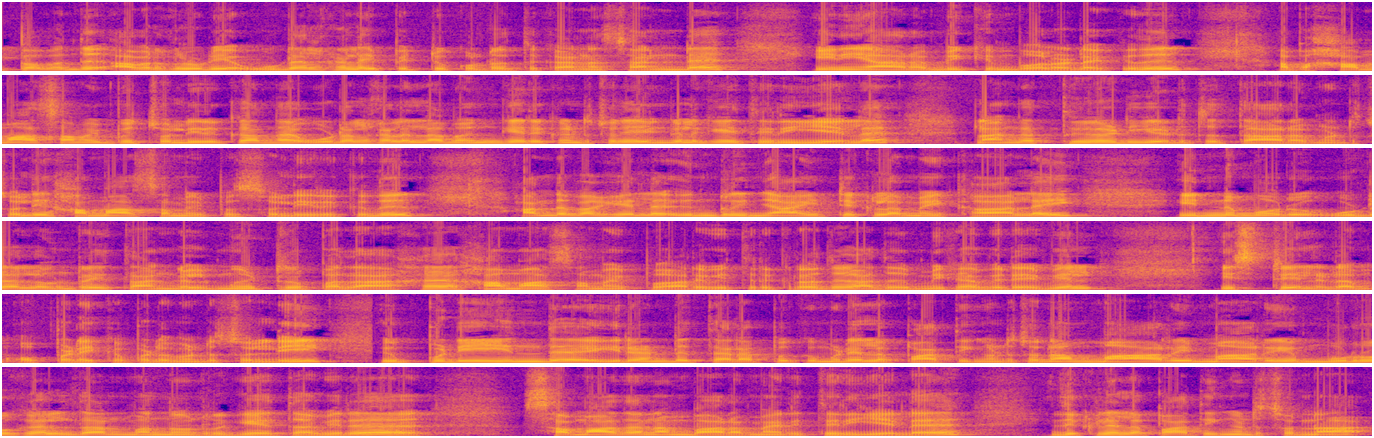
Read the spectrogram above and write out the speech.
இப்போ வந்து அவர்களுடைய உடல்களை பெற்றுக்கொள்றதுக்கான சண்டை இனி ஆரம்பிக்கும் போல நடக்குது. அப்போ ஹமாஸ் அமைப்பு சொல்லியிருக்கு அந்த உடல்கள் எல்லாம் எங்கே இருக்குன்னு சொல்லி எங்களுக்கே தெரியலை. நாங்கள் தேடி எடுத்து தாரோம் என்று சொல்லி ஹமாஸ் அமைப்பு சொல்லியிருக்குது. அந்த வகையில் இன்று ஞாயிற்றுக்கிழமை காலை இன்னும் ஒரு உடல் ஒன்றை தாங்கள் மீட்டிருப்பதாக ஹமாஸ் அமைப்பு அறிவித்திருக்கிறது. அது மிக விரைவில் இஸ்ரேலிடம் ஒப்படைக்கப்படும் என்று சொல்லி. இப்படி இந்த இரண்டு தரப்புக்கும் இடையில பார்த்தீங்கன்னு சொன்னால் மாறி மாறி முருகல் தான் வந்துருக்கே தவிர சமாதானம் பார மாதிரி தெரியல. இதுக்குள்ள பார்த்தீங்கன்னு சொன்னால்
